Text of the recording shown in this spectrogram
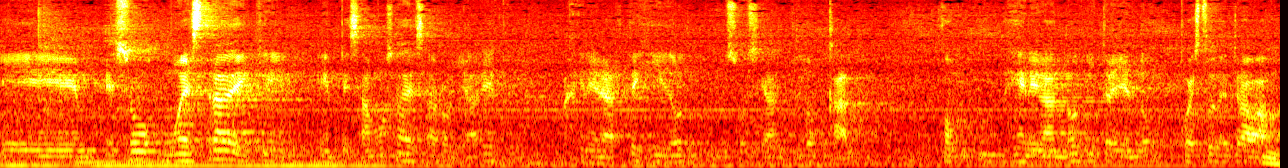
Eh, eso muestra de que empezamos a desarrollar, a generar tejido social local, generando y trayendo puestos de trabajo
